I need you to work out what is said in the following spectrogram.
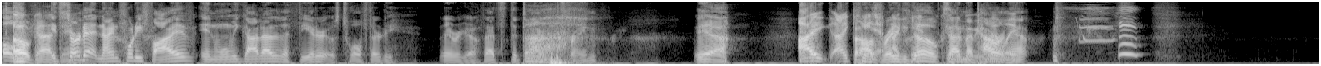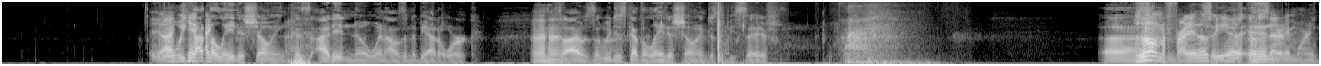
Oh, Oh, God It started at 9:45, and when we got out of the theater, it was 12:30. There we go. That's the time frame. Yeah, I I can't. but I was ready to go because I had my power nap. Yeah, well, we got I- the latest showing because I didn't know when I was going to be out of work. Uh-huh. So I was we just got the latest showing just to be safe. Was it on a Um, Friday though? So Could yeah, you just go Saturday morning?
